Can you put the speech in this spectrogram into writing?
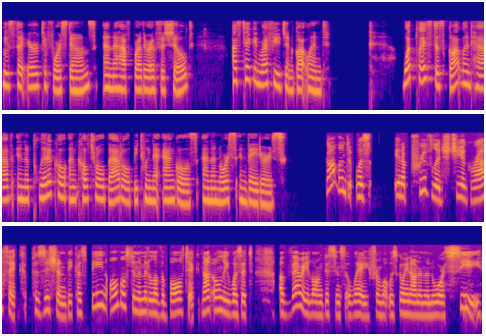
who's the heir to four stones and the half brother of Ashild, has taken refuge in Gotland. What place does Gotland have in a political and cultural battle between the Angles and the Norse invaders? Gotland was in a privileged geographic position because being almost in the middle of the Baltic, not only was it a very long distance away from what was going on in the North Sea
